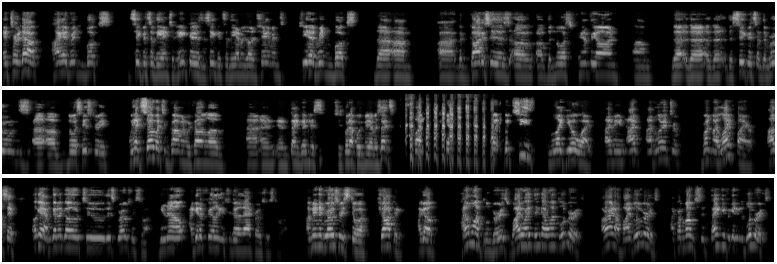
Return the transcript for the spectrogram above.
It turned out I had written books, The Secrets of the Ancient Incas, The Secrets of the Amazon Shamans. She had written books, the um, uh, the goddesses of, of the Norse pantheon, um, the, the the the secrets of the runes uh, of Norse history we had so much in common. We fell in love, uh, and and thank goodness she's put up with me ever since. But but, but she's like your wife. I mean, I've I've learned to run my life by her. I'll say, okay, I'm gonna go to this grocery store. You know, I get a feeling you should go to that grocery store. I'm in the grocery store shopping. I go, I don't want blueberries. Why do I think I want blueberries? All right, I'll buy blueberries. I come home, said, thank you for getting the blueberries.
